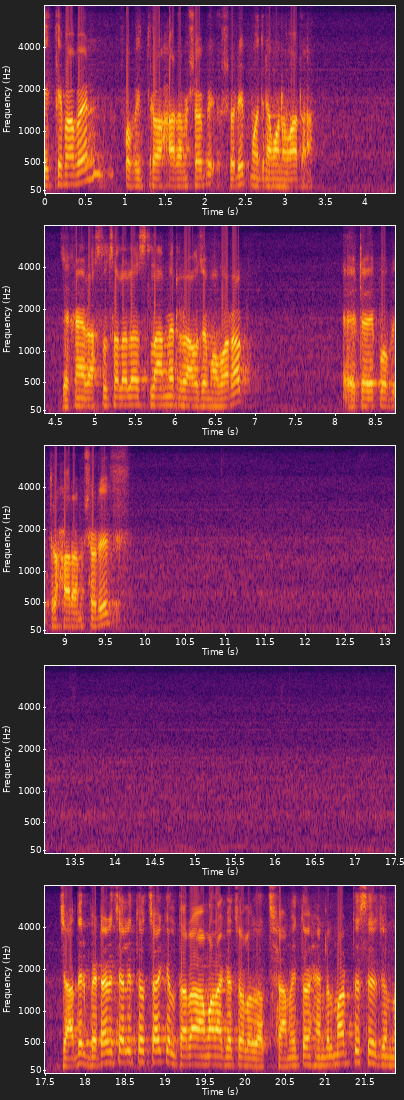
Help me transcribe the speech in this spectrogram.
দেখতে পাবেন পবিত্র হারাম শরীফ মদিনা মনোয়ারা, যেখানে রাসুল সাল্লাহ ইসলামের রাউজা মোবারক, এটাই পবিত্র হারাম শরীফ। যাদের ব্যাটারি চালিত সাইকেল, তারা আমার আগে চলে যাচ্ছে। আমি তো হ্যান্ডেল মারতেছি এর জন্য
